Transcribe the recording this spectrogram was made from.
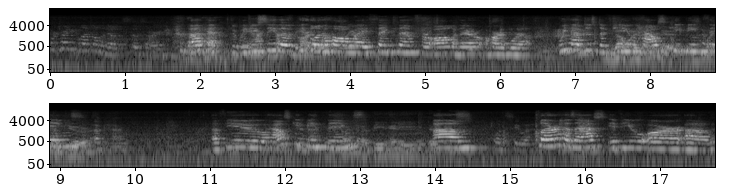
we're trying to collect all the notes, so sorry. Okay, if you see the people in the hallway, thank them for all of their hard work. We have just a few housekeeping things, a few housekeeping things. Um, Let's see what. Claire has asked if you are uh,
